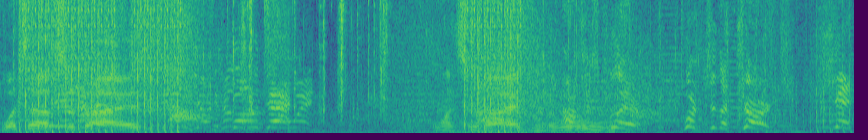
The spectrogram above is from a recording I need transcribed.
What's up? Surprise! One survived. House is No. clear. Push to the church. Shit,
